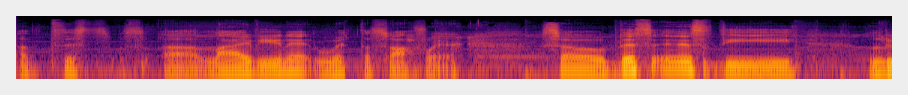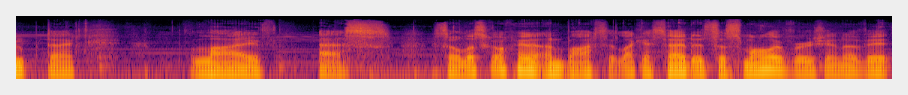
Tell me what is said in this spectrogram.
of this uh, live unit with the software. So this is the Loupedeck Live S. So let's go ahead and unbox it. Like I said, it's a smaller version of it.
